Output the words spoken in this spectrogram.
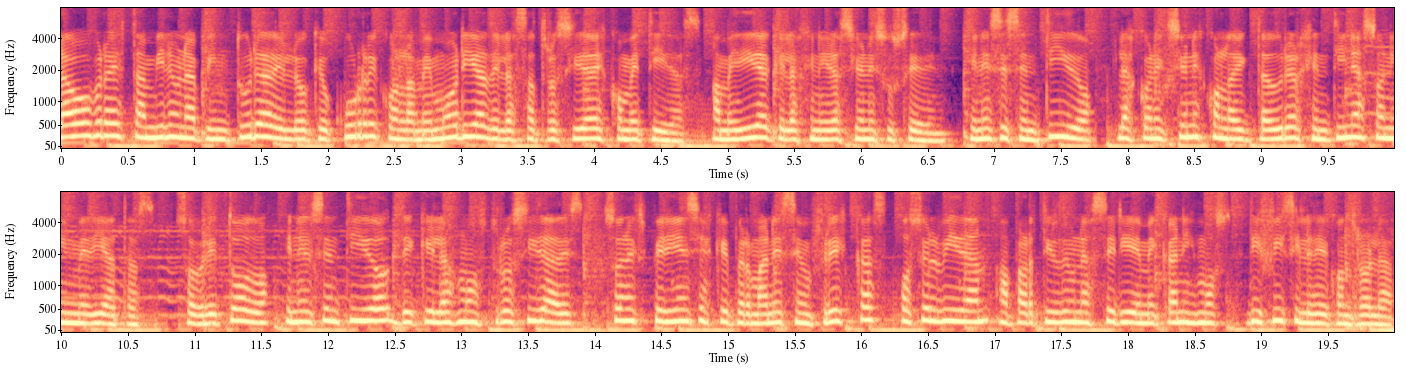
la obra es también una pintura de lo que ocurre con la memoria de las atrocidades cometidas, a medida que las generaciones suceden. En ese sentido, las conexiones con la dictadura argentina son inmediatas, sobre todo en el sentido de que las monstruosidades son experiencias que permanecen frescas o se olvidan a partir de una serie de mecanismos difíciles de controlar.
